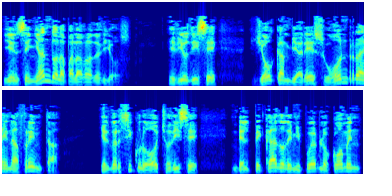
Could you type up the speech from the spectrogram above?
y enseñando la palabra de Dios. Y Dios dice, yo cambiaré su honra en afrenta. Y el versículo ocho dice, del pecado de mi pueblo comen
